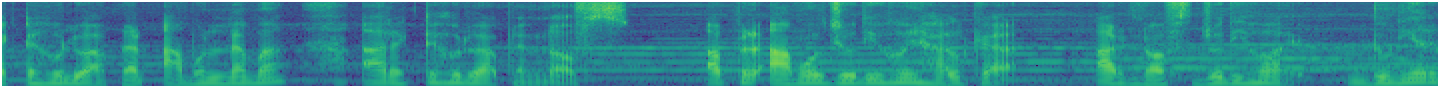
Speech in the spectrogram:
একটা হলো আপনার আমলনামা আর একটা হলো আপনার নফস। আপনার আমল যদি হয় হালকা আর নফস যদি হয় দুনিয়ার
